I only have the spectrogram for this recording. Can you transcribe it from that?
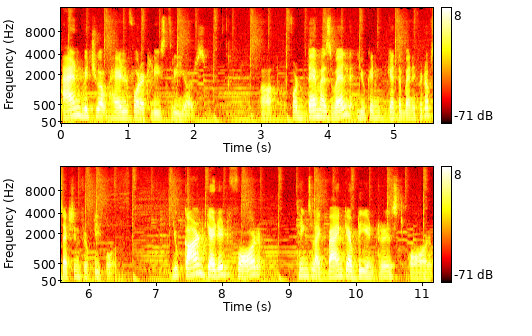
and which you have held for at least three years. Uh, for them as well, you can get the benefit of Section 54. You can't get it for things like bank FD interest or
